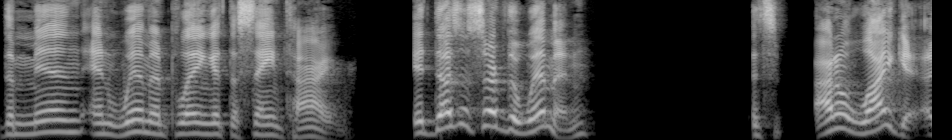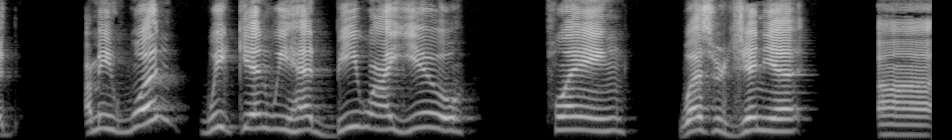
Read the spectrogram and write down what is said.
the men and women playing at the same time? It doesn't serve the women. It's I don't like it. I mean, one weekend we had BYU playing West Virginia uh,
